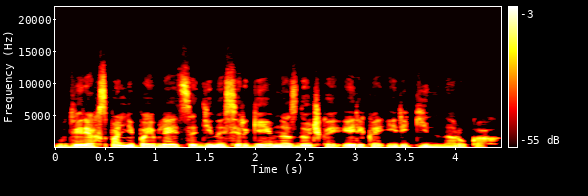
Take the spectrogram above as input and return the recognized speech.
В дверях спальни появляется Дина Сергеевна с дочкой Эрика и Регины на руках.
